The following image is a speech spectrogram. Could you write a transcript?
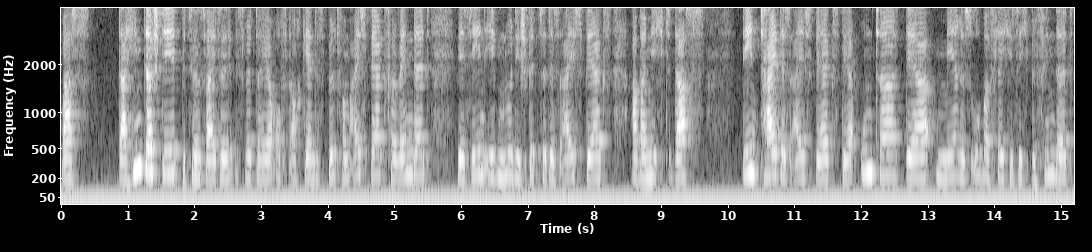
was dahinter steht, beziehungsweise es wird da ja oft auch gern das Bild vom Eisberg verwendet. Wir sehen eben nur die Spitze des Eisbergs, aber nicht das, den Teil des Eisbergs, der unter der Meeresoberfläche sich befindet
